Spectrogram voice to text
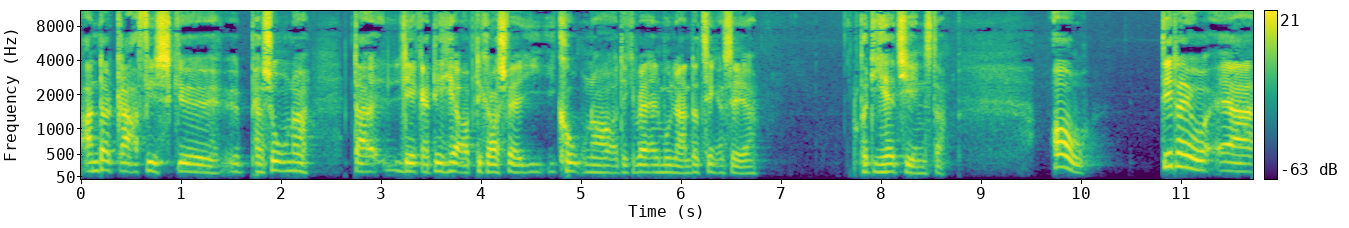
andre grafiske øh, personer, der lægger det her op. Det kan også være ikoner, og det kan være alle mulige andre ting og sager på de her tjenester. Og det der jo er,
